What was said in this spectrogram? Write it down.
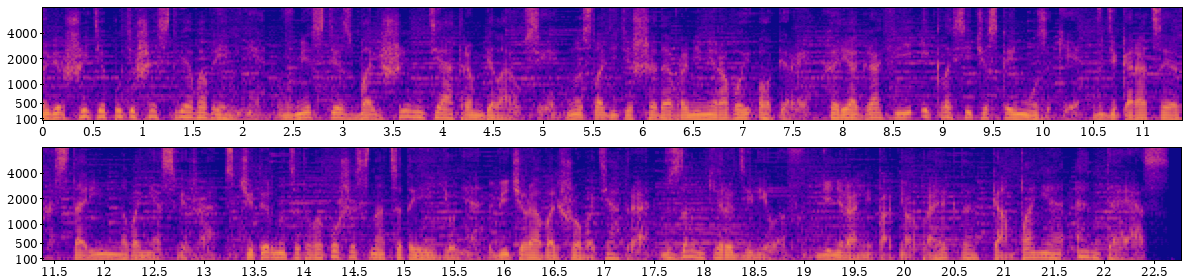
Совершите путешествие во времени вместе с Большим театром Беларуси. Насладитесь шедеврами мировой оперы, хореографии и классической музыки в декорациях старинного неосвежа. С 14 по 16 июня. Вечера Большого театра в замке Радивилов. Генеральный партнер проекта – компания МТС.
